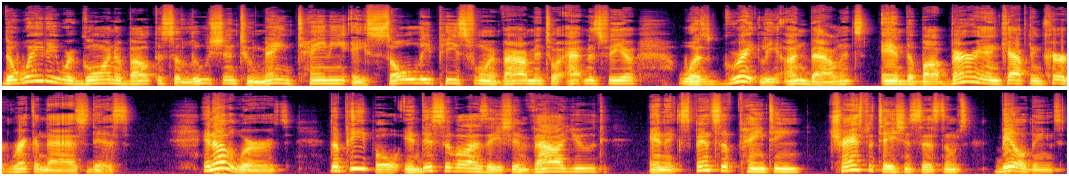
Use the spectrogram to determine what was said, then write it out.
The way they were going about the solution to maintaining a solely peaceful environmental atmosphere was greatly unbalanced and the barbarian Captain Kirk recognized this. In other words, the people in this civilization valued an expensive painting, transportation systems, buildings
